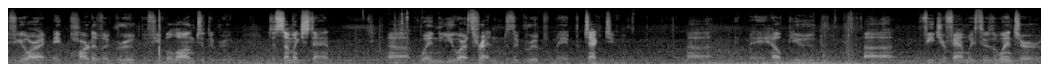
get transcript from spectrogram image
if you are a, part of a group if you belong to the group to some extent uh, when you are threatened the group may protect you. Uh, it may help you uh, feed your family through the winter,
